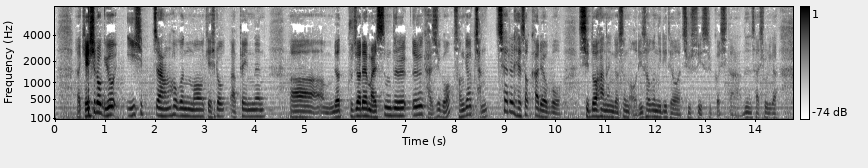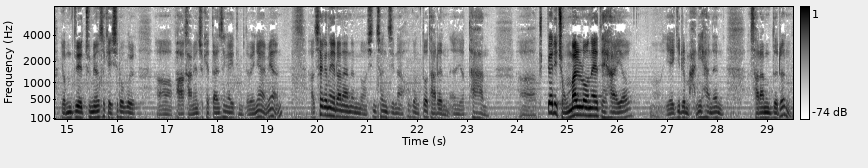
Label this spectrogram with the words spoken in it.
계시록 요 20장 혹은 뭐 계시록 앞에 있는 어, 몇 구절의 말씀들을 가지고 성경 전체를 해석하려고 시도하는 것은 어리석은 일이 되어질 수 있을 것이다는 사실 우리가 염두에 두면서 계시록을 어, 봐가면 좋겠다는 생각이 듭니다. 왜냐하면 어, 최근에 일어나는 뭐 신천지나 혹은 또 다른 여타한 어, 특별히 종말론에 대하여 어, 얘기를 많이 하는 사람들은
